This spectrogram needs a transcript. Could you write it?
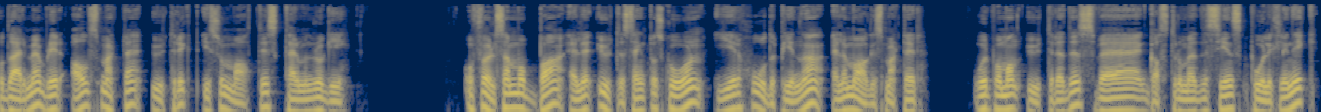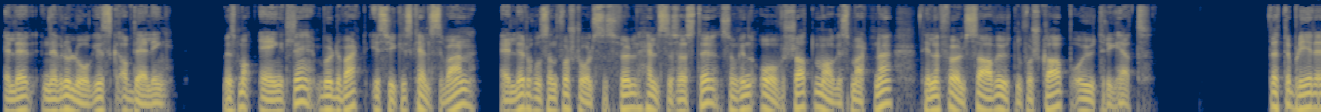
og dermed blir all smerte uttrykt i somatisk terminologi. Å føle seg mobba eller utestengt på skolen gir hodepine eller magesmerter hvorpå man utredes ved gastromedisinsk poliklinikk eller nevrologisk avdeling, mens man egentlig burde vært i psykisk helsevern eller hos en forståelsesfull helsesøster som kunne oversatt magesmertene til en følelse av utenforskap og utrygghet. Dette blir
